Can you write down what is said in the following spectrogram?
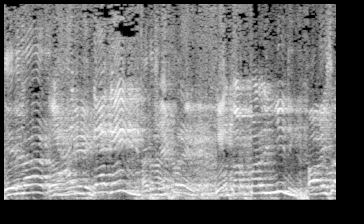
Game na lahat! Sige, game. Na. Motor pa rin yun eh. Oh, isa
